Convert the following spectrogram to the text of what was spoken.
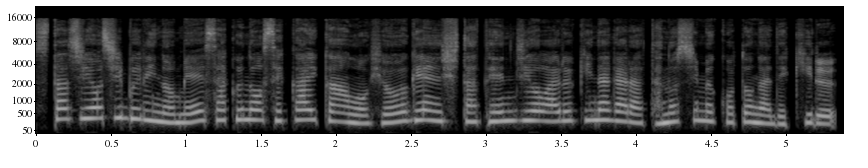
スタジオジブリの名作の世界観を表現した展示を歩きながら楽しむことができる、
